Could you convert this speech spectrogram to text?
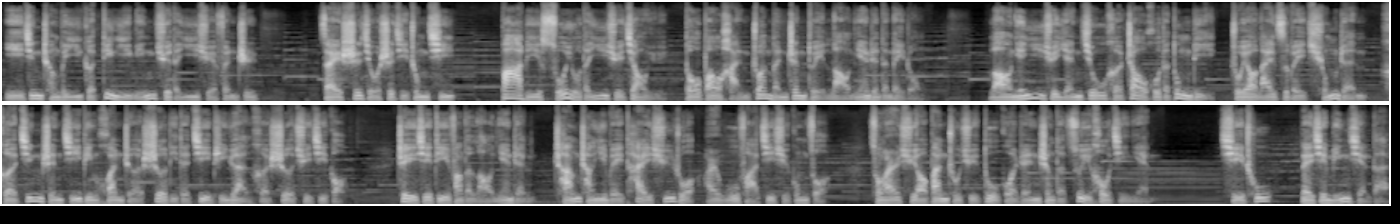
已经成为一个定义明确的医学分支。在19世纪中期，巴黎所有的医学教育都包含专门针对老年人的内容。老年医学研究和照护的动力主要来自为穷人和精神疾病患者设立的济贫院和社区机构。这些地方的老年人常常因为太虚弱而无法继续工作。从而需要搬出去度过人生的最后几年。起初，那些明显的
